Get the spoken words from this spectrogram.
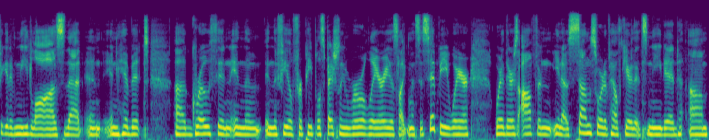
certificate of need laws that in, inhibit uh, growth in, in the in the field for people, especially in rural areas like Mississippi, where where there's often you know some sort of healthcare that's needed, um,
